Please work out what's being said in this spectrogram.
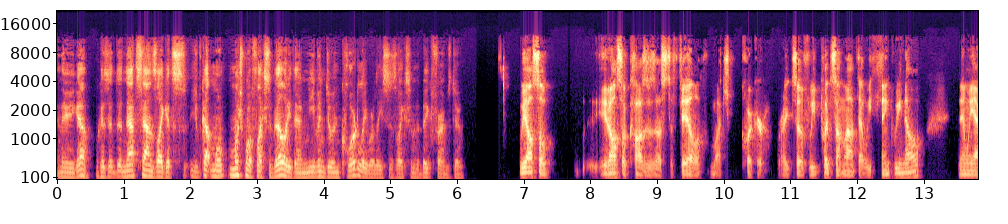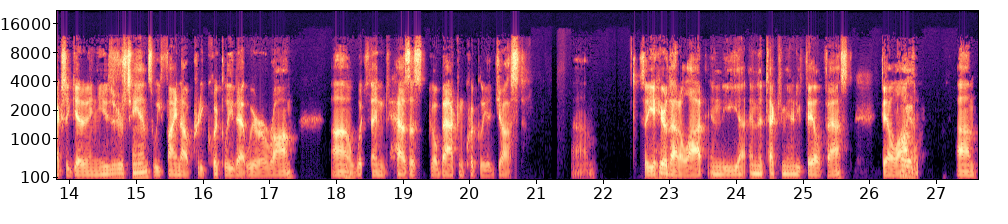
and there you go because it, that sounds like it's you've got more, much more flexibility than even doing quarterly releases like some of the big firms do we also it also causes us to fail much quicker right so if we put something out that we think we know then we actually get it in users hands we find out pretty quickly that we were wrong uh, mm-hmm. which then has us go back and quickly adjust um, so you hear that a lot in the uh, in the tech community fail fast fail often oh, yeah. um,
